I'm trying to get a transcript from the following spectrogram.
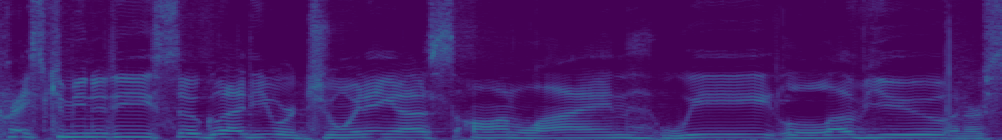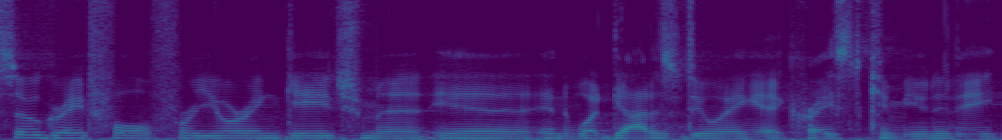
Christ community, so glad you are joining us online. We love you and are so grateful for your engagement in, in what God is doing at Christ community.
